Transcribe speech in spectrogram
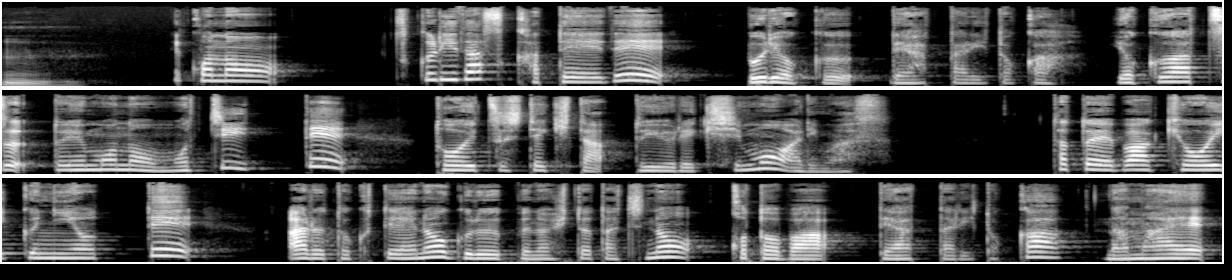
うん。でこの作り出す過程で武力であったりとか抑圧というものを用いて統一してきたという歴史もあります。例えば教育によってある特定のグループの人たちの言葉であったりとか名前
